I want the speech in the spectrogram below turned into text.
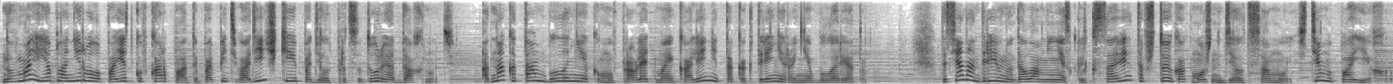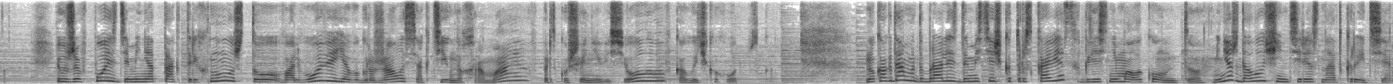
но в мае я планировала поездку в Карпаты, попить водички, поделать процедуры и отдохнуть. Однако там было некому вправлять мои колени, так как тренера не было рядом. Татьяна Андреевна дала мне несколько советов, что и как можно делать самой. С тем и поехала. И уже в поезде меня так тряхнуло, что во Львове я выгружалась активно хромая в предвкушении веселого в кавычках отпуска. Но когда мы добрались до местечка Трусковец, где снимала комнату, меня ждало очень интересное открытие.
